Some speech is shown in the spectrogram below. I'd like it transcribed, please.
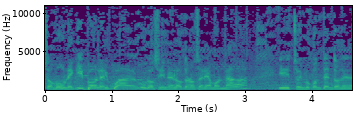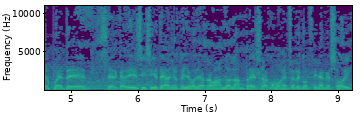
Somos un equipo en el cual uno sin el otro no seríamos nada y estoy muy contento de después de cerca de 17 años que llevo ya trabajando en la empresa como jefe de cocina que soy,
